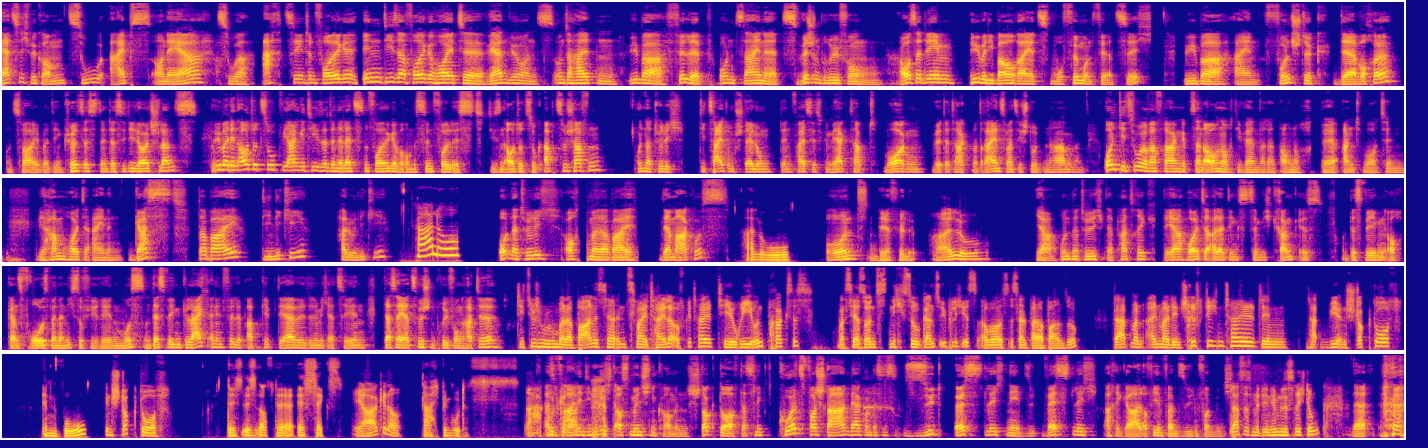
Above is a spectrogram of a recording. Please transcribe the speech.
Herzlich willkommen zu Ipes on Air zur 18. Folge. In dieser Folge heute werden wir uns unterhalten über Philipp und seine Zwischenprüfung. Außerdem über die Baureihe 245, über ein Fundstück der Woche, und zwar über den kürzesten Intercity Deutschlands, über den Autozug, wie angeteasert in der letzten Folge, warum es sinnvoll ist, diesen Autozug abzuschaffen und natürlich die Zeitumstellung, denn falls ihr es gemerkt habt, morgen wird der Tag nur 23 Stunden haben. Und die Zuhörerfragen gibt's dann auch noch, die werden wir dann auch noch beantworten. Wir haben heute einen Gast dabei, die Niki. Hallo Niki. Hallo. Und natürlich auch mal dabei der Markus. Hallo. Und der Philipp. Hallo. Ja, und natürlich der Patrick, der heute allerdings ziemlich krank ist und deswegen auch ganz froh ist, wenn er nicht so viel reden muss und deswegen gleich an den Philipp abgibt. Der will nämlich erzählen, dass er ja Zwischenprüfung hatte. Die Zwischenprüfung bei der Bahn ist ja in zwei Teile aufgeteilt, Theorie und Praxis, was ja sonst nicht so ganz üblich ist, aber es ist halt bei der Bahn so. Da hat man einmal den schriftlichen Teil, den hatten wir in Stockdorf. In wo? In Stockdorf. Das ist auf der S6. Ja, genau. Ah, ich bin gut. Ach, also für alle, die nicht aus München kommen, Stockdorf, das liegt kurz vor Starnberg und das ist südöstlich, nee, südwestlich, ach egal, auf jeden Fall im Süden von München. Lass es mit den Himmelsrichtungen. Ja.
